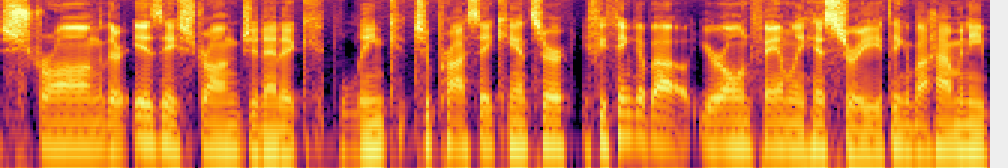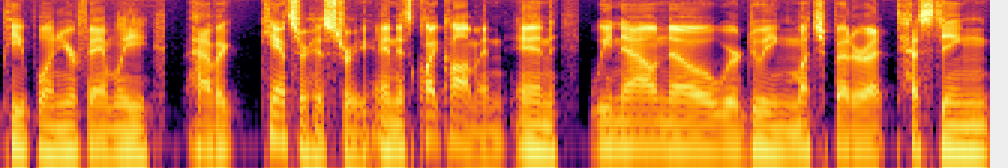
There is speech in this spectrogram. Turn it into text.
strong there is a strong genetic link to prostate cancer. If you think about your own family history, think about how many people in your family have a cancer history and it's quite common. And we now know we're doing much better at testing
